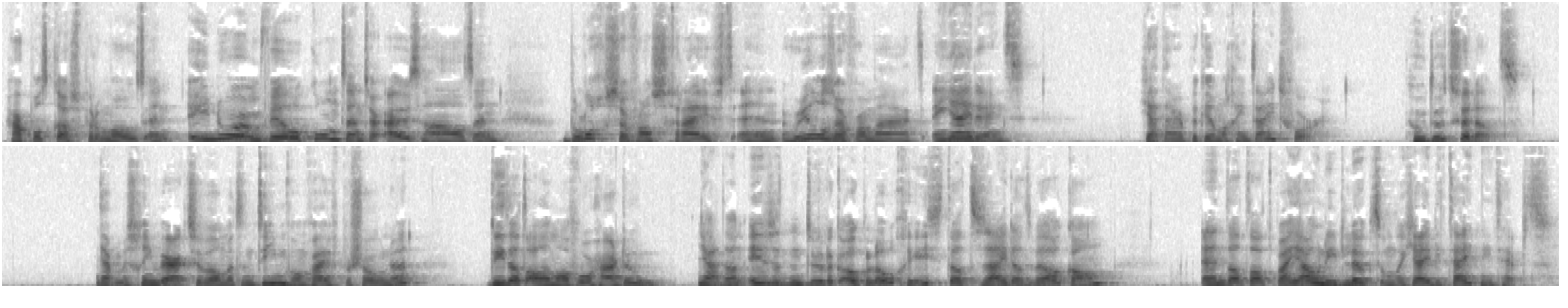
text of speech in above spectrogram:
haar podcast promoot en enorm veel content eruit haalt en blogs ervan schrijft en reels ervan maakt. En jij denkt, ja, daar heb ik helemaal geen tijd voor. Hoe doet ze dat? Ja, misschien werkt ze wel met een team van vijf personen die dat allemaal voor haar doen. Ja, dan is het natuurlijk ook logisch dat zij dat wel kan en dat dat bij jou niet lukt omdat jij die tijd niet hebt.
